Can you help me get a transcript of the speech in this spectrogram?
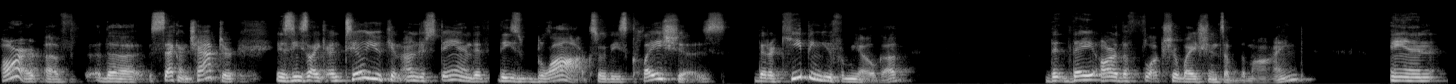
part of the second chapter is he's like until you can understand that these blocks or these kleshas that are keeping you from yoga that they are the fluctuations of the mind and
